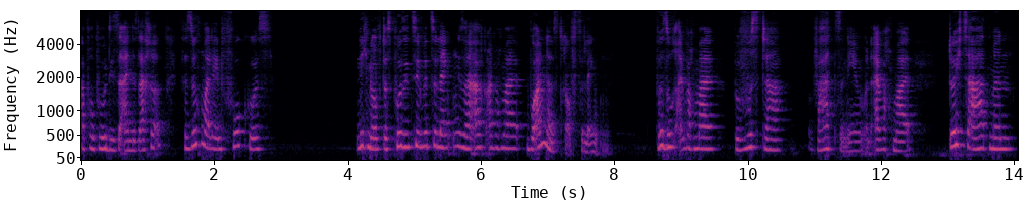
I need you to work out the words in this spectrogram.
Apropos diese eine Sache, versuch mal den Fokus nicht nur auf das Positive zu lenken, sondern auch einfach mal woanders drauf zu lenken. Versuch einfach mal bewusster wahrzunehmen und einfach mal durchzuatmen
